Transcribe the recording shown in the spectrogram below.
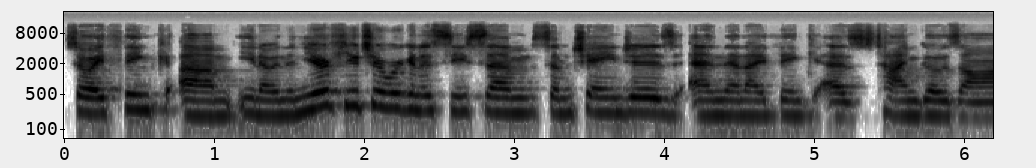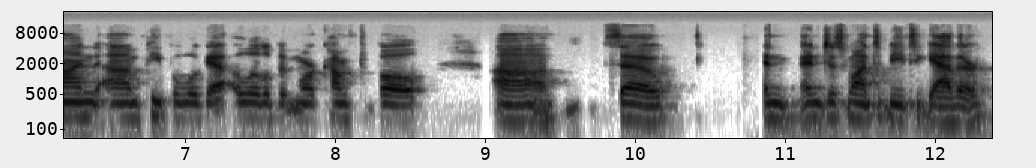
So I think, um, you know, in the near future, we're going to see some some changes. And then I think as time goes on, um, people will get a little bit more comfortable. Uh, so, and, and just want to be together.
